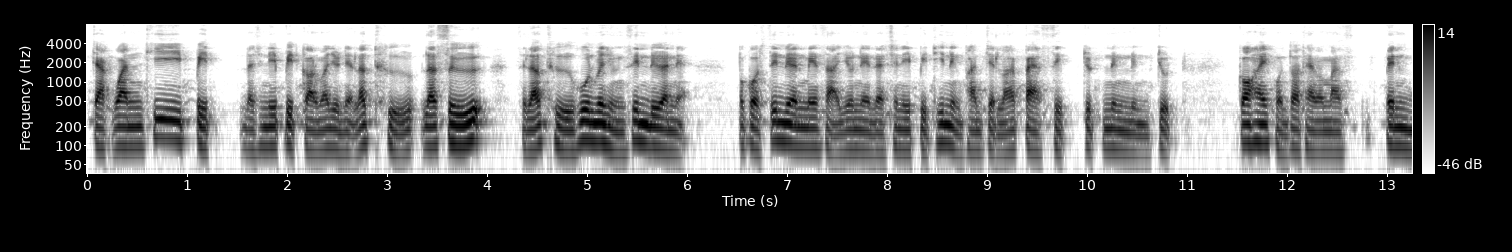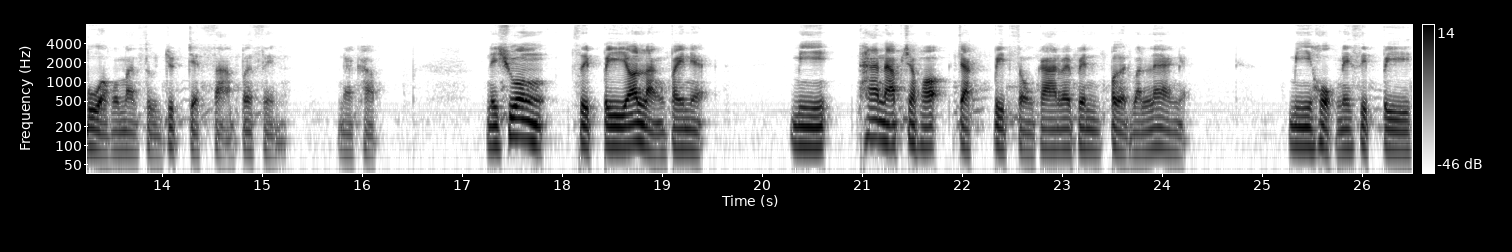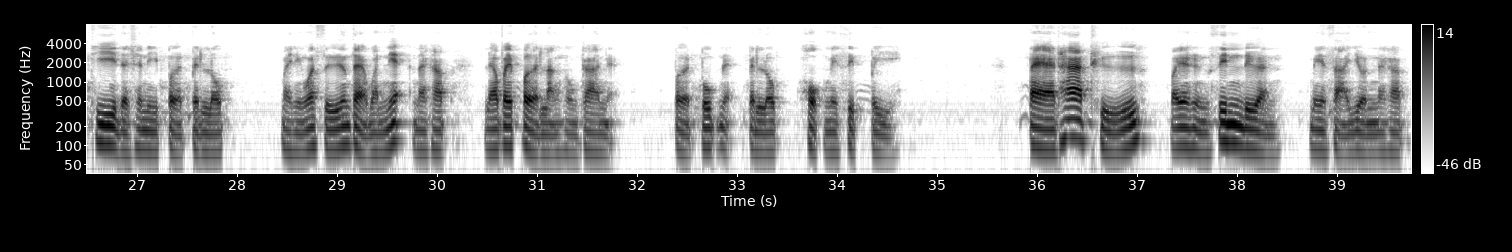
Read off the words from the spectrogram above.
จากวันที่ปิดดัชนีปิดก่อนวันหยุดเนี่ยแล้วถือแล้วซื้อเสร็จแล้วถือหุ้นไปถึงสิ้นเดือนเนี่ย ปรากฏสิ้นเดือนเมษายนเนี่ยดัชนีปิดที่ 1,780.11 จุด ก็ให้ผลตอบแทนประมาณเป็นบวกประมาณ 0.73%นะครับ ในช่วง 10 ปีย้อนหลังไปเนี่ย มีถ้านับเฉพาะจากปิดสงการไปเป็นเปิดวันแรกเนี่ย มี 6 ใน 10 ปีที่ดัชนีเปิดเป็นลบ หมายถึงว่าซื้อตั้งแต่วันเนี้ยนะครับ แล้วไปเปิดหลังสงการเนี่ย เปิดปุ๊บเนี่ยเป็นลบ 6 ใน 10 ปี แต่ถ้าถือไปจนถึงสิ้นเดือนเมษายนนะครับ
